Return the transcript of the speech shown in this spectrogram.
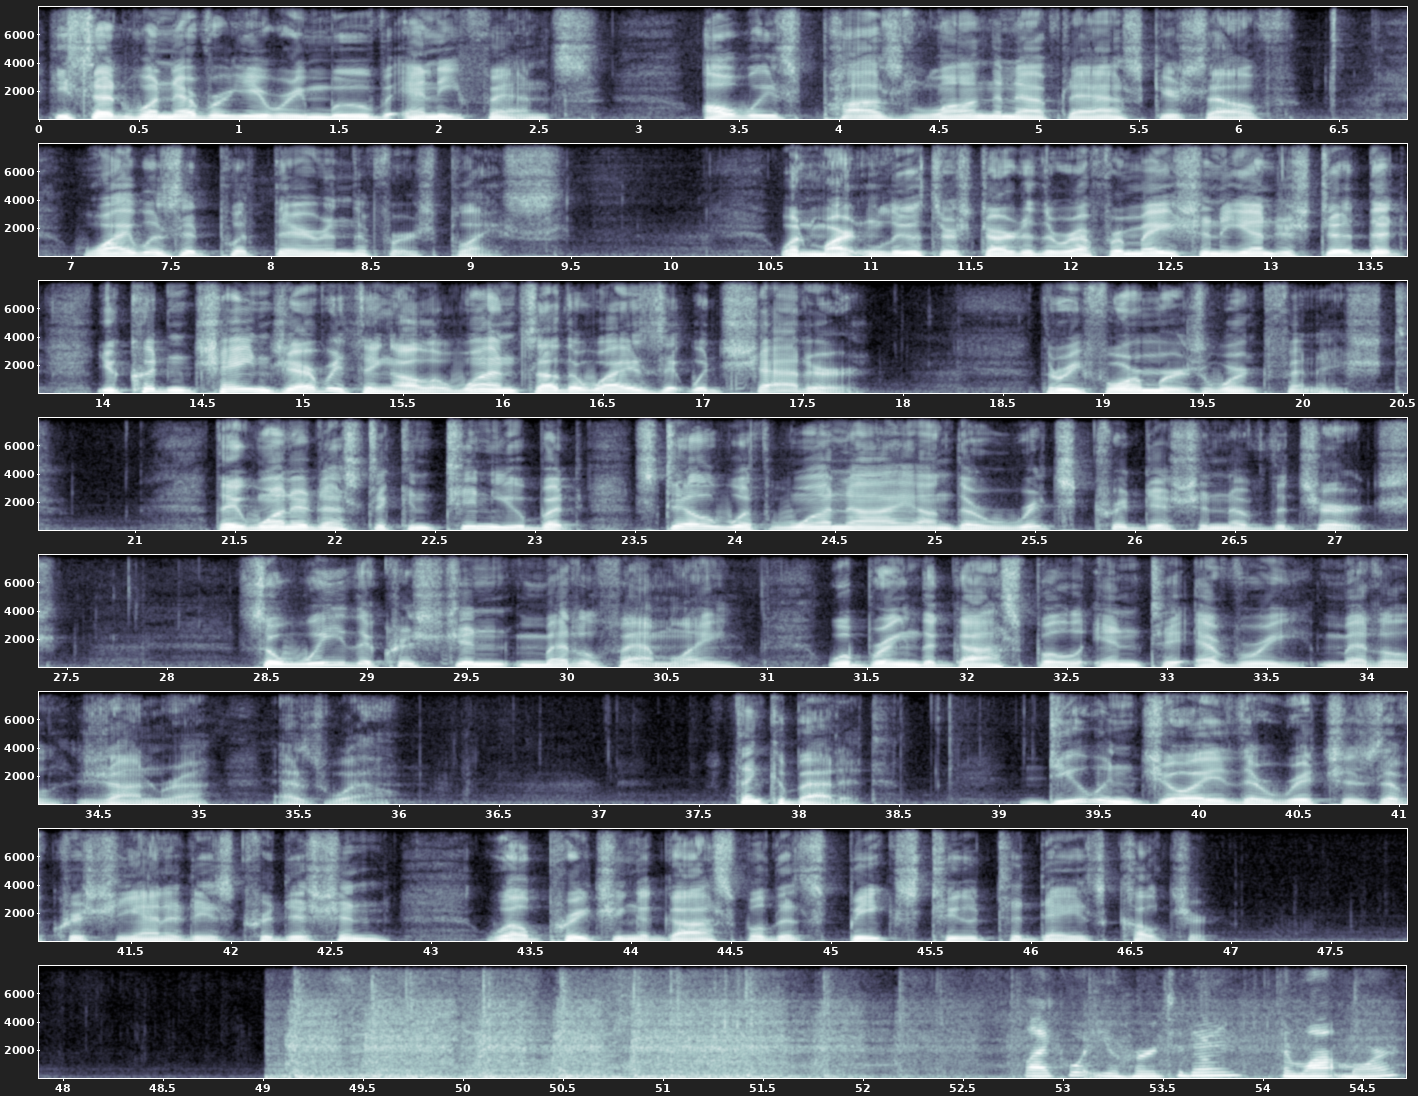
He said, Whenever you remove any fence, always pause long enough to ask yourself, why was it put there in the first place? When Martin Luther started the Reformation, he understood that you couldn't change everything all at once, otherwise, it would shatter. The reformers weren't finished. They wanted us to continue, but still with one eye on the rich tradition of the church. So we, the Christian metal family, will bring the gospel into every metal genre as well. Think about it. Do you enjoy the riches of Christianity's tradition while preaching a gospel that speaks to today's culture? Like what you heard today and want more?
